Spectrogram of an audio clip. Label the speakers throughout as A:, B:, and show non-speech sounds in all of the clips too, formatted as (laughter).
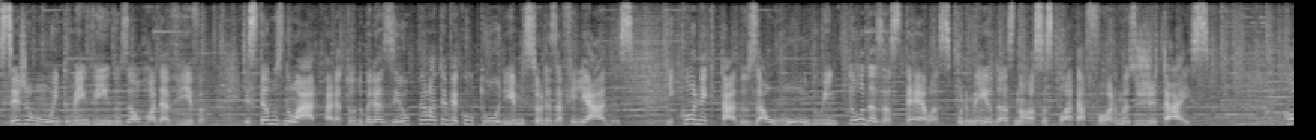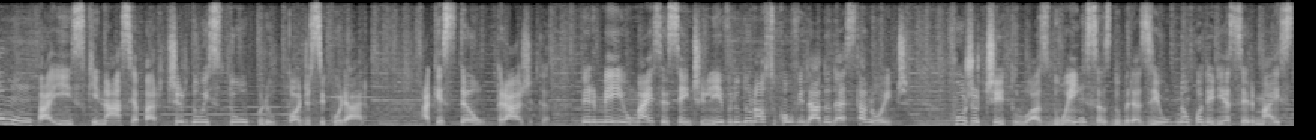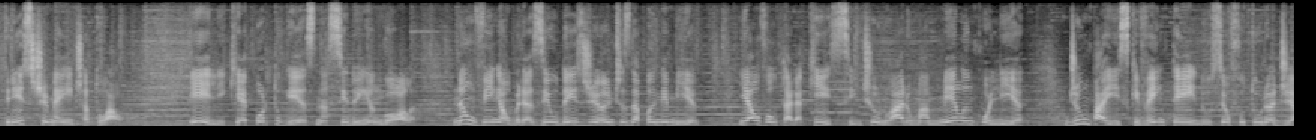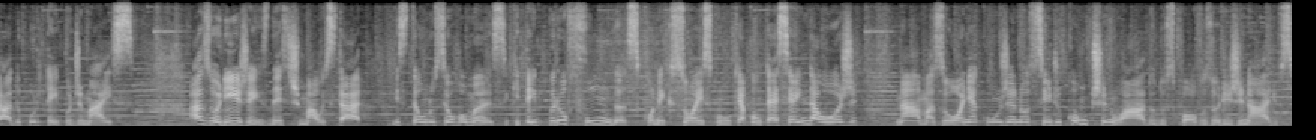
A: Sejam muito bem-vindos ao Roda Viva. Estamos no ar para todo o Brasil pela TV Cultura e emissoras afiliadas e conectados ao mundo em todas as telas por meio das nossas plataformas digitais. Como um país que nasce a partir do estupro pode se curar? A questão, trágica, permeia o mais recente livro do nosso convidado desta noite, cujo título, As Doenças do Brasil, não poderia ser mais tristemente atual. Ele, que é português, nascido em Angola, não vinha ao Brasil desde antes da pandemia. E ao voltar aqui, sentiu no ar uma melancolia de um país que vem tendo o seu futuro adiado por tempo demais. As origens deste mal-estar estão no seu romance, que tem profundas conexões com o que acontece ainda hoje na Amazônia com o genocídio continuado dos povos originários.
